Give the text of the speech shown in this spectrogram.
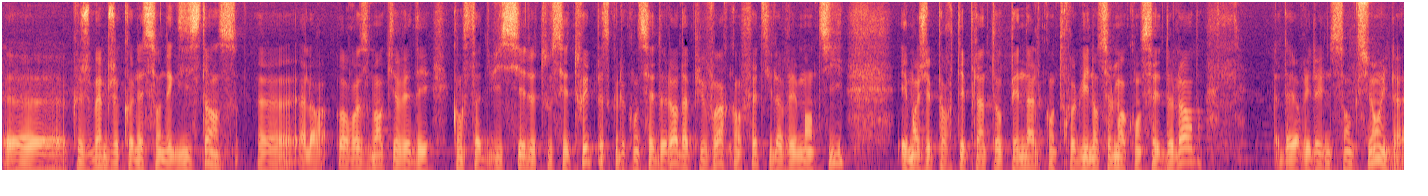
que je, même je connaisse son existence. alors heureusement qu'il y avait des constats d'huissier de tous ces tweets parce que le Conseil de l'ordre a pu voir qu'en fait il avait menti. Et moi j'ai porté plainte au pénal contre lui, non seulement au Conseil de l'ordre, D'ailleurs, il a une sanction, il a,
